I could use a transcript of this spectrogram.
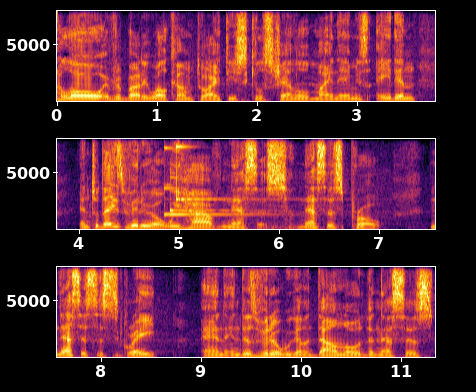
Hello everybody, welcome to IT Skills channel. My name is Aiden. In today's video we have Nessus, Nessus Pro. Nessus is great and in this video we're to download the Nessus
